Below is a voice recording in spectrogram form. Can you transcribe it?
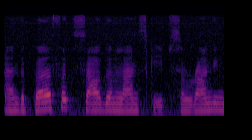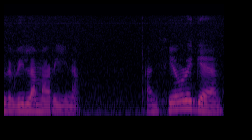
and the perfect southern landscape surrounding the Villa Marina. And here again,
